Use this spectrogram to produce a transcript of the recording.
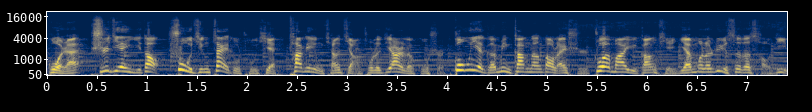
果然，时间一到，树精再度出现。他给永强讲出了第二个故事：工业革命刚刚到来时，砖瓦与钢铁淹没了绿色的草地，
